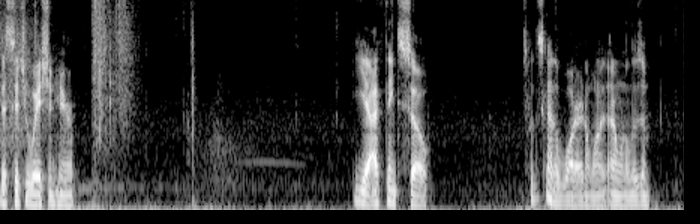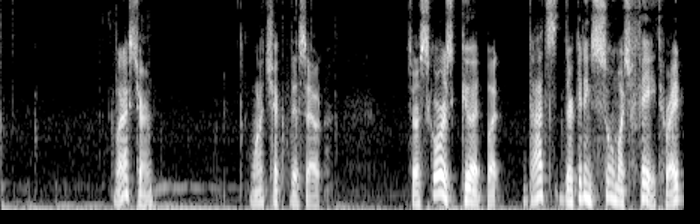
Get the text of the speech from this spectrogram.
This situation here. Yeah, I think so. Let's put this guy in the water. I don't want to. I don't want to lose him. My next turn, I want to check this out. So our score is good, but that's they're getting so much faith, right?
